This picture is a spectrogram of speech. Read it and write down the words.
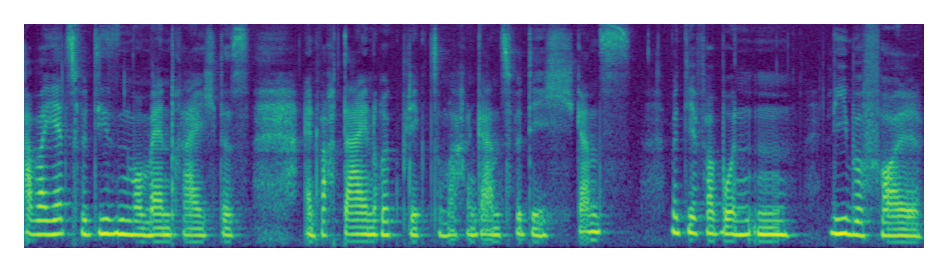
Aber jetzt für diesen Moment reicht es, einfach deinen Rückblick zu machen, ganz für dich, ganz mit dir verbunden, liebevoll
